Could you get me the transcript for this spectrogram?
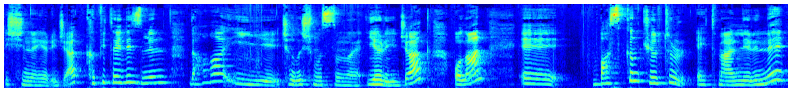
işine yarayacak, kapitalizmin daha iyi çalışmasını yarayacak olan e, baskın kültür etmenlerini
